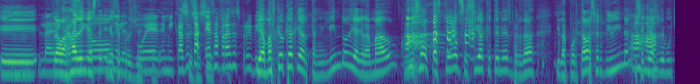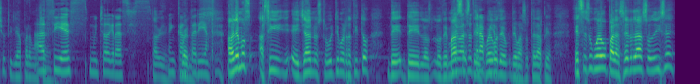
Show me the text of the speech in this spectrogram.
eh. La trabajar en este, en este proyecto. En mi caso, Sí, esa, sí, esa frase es Y prohibida. además creo que va a quedar tan lindo diagramado con Ajá. esa cuestión obsesiva que tenés, ¿verdad? Y la portada va a ser divina y sé que va a ser de mucha utilidad para mucha gente. Así es, muchas gracias. Está bien. Me Bueno, encantaría. hablemos así, eh, ya en nuestro último ratito, de, de los, los demás este, juegos de, de vasoterapia. Este es un juego para hacer lazo, dice,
